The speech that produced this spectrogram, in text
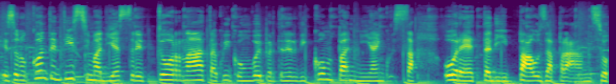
e sono contentissima di essere tornata qui con voi per tenervi compagnia in questa oretta di pausa pranzo.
